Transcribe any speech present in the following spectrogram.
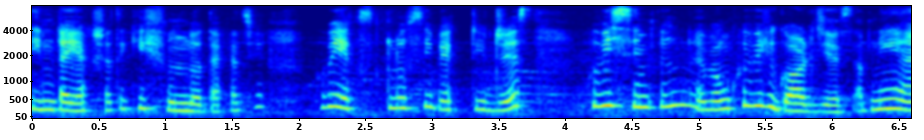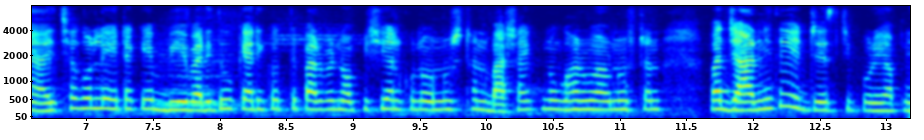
তিনটাই একসাথে কি সুন্দর দেখাচ্ছে। খুবই এক্সক্লুসিভ একটি ড্রেস খুবই সিম্পল এবং খুবই গর্জিয়াস আপনি ইচ্ছা করলে এটাকে বিয়ে বাড়িতেও ক্যারি করতে পারবেন অফিসিয়াল কোনো অনুষ্ঠান, বাসায় কোনো ঘরোয়া অনুষ্ঠান বা জার্নিতেও এই ড্রেসটি পরে আপনি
